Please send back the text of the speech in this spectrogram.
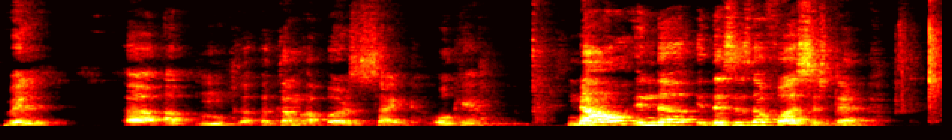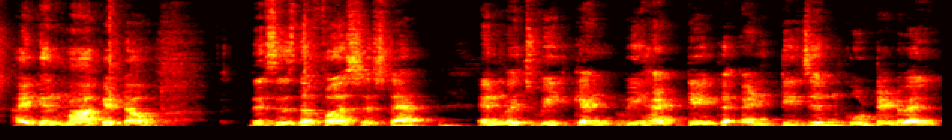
will uh, up, mm, come upper side. Okay? Now in the this is the first step. I can mark it out. This is the first step in which we can we had take antigen coated well.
